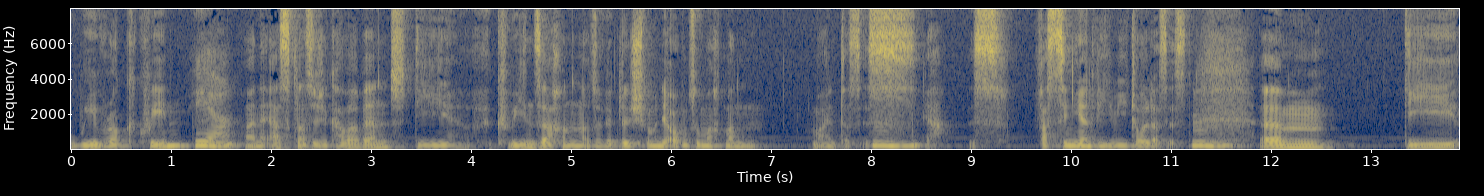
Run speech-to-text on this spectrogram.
We Rock Queen. Ja. Eine erstklassige Coverband, die Queen-Sachen, also wirklich, wenn man die Augen zumacht, man meint, das ist, ja, ist faszinierend, wie, wie toll das ist. Ähm, die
